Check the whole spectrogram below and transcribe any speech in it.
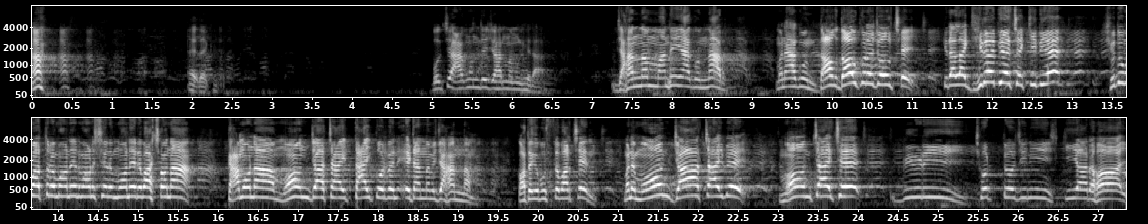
আহ? দেখেন। বলছে, আগুন দিয়ে জাহান্নাম ঘেরা। জাহান্নাম মানে আগুন নার মানে আগুন। দাও দাও করে জ্বলছে। আল্লাহ ঘিরে দিয়েছে? কি দিয়ে? শুধুমাত্র মনের মানুষের মনের বাসনা, কামনা, মন যা চাই তাই করবেন, এটার নামে জাহান্নাম। কথা কি বুঝতে পারছেন? মানে মন যা চাইবে, মন চাইছে বিড়ি, ছোট্ট জিনিস, কি আর হয়?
